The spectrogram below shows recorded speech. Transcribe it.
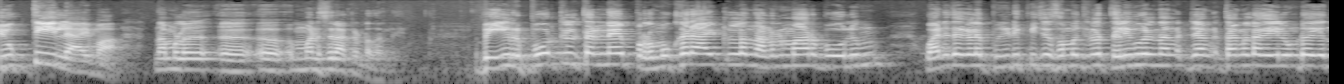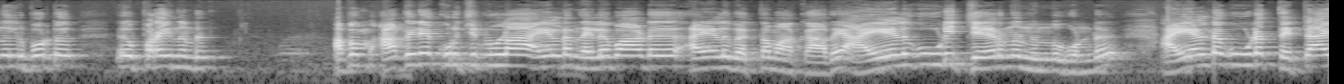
യുക്തിയില്ലായ്മ നമ്മൾ മനസ്സിലാക്കേണ്ടതല്ലേ? ഇപ്പോൾ ഈ റിപ്പോർട്ടിൽ തന്നെ പ്രമുഖരായിട്ടുള്ള നടന്മാർ പോലും വനിതകളെ പീഡിപ്പിച്ച സംബന്ധിച്ചുള്ള തെളിവുകൾ തങ്ങളുടെ കയ്യിലുണ്ട് എന്ന് റിപ്പോർട്ട് പറയുന്നുണ്ട്. അപ്പം അതിനെക്കുറിച്ചിട്ടുള്ള അയാളുടെ നിലപാട് അയാൾ വ്യക്തമാക്കാതെ അയാൾ കൂടി ചേർന്ന് നിന്നുകൊണ്ട് അയാളുടെ കൂടെ തെറ്റായ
